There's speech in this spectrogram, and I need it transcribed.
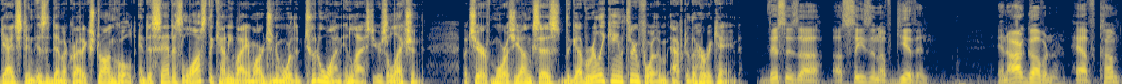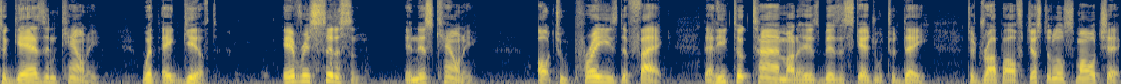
Gadsden is a Democratic stronghold, and DeSantis lost the county by a margin of more than two to one in last year's election. But Sheriff Morris Young says the Gov really came through for them after the hurricane. This is a, a season of giving, and our governor have come to Gadsden County with a gift. Every citizen in this county ought to praise the fact that he took time out of his busy schedule today to drop off just a little small check,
